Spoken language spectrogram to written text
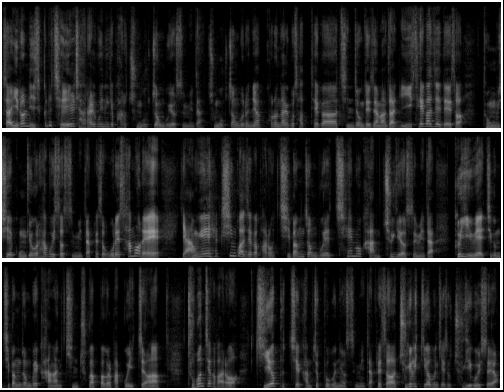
자, 이런 리스크를 제일 잘 알고 있는 게 바로 중국 정부였습니다. 중국 정부는요, 코로나19 사태가 진정되자마자 이 세 가지에 대해서 동시에 공격을 하고 있었습니다. 그래서 올해 3월에 양회의 핵심 과제가 바로 지방정부의 채무 감축이었습니다. 그 이후에 지금 지방정부의 강한 긴축 압박을 받고 있죠. 두 번째가 바로 기업 부채 감축 부분이었습니다. 그래서 죽일 기업은 계속 죽이고 있어요.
